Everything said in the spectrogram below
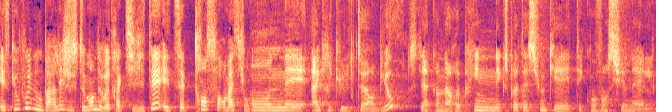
Est-ce que vous pouvez nous parler justement de votre activité et de cette transformation? On est agriculteur bio, c'est-à-dire qu'on a repris une exploitation qui a été conventionnelle,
